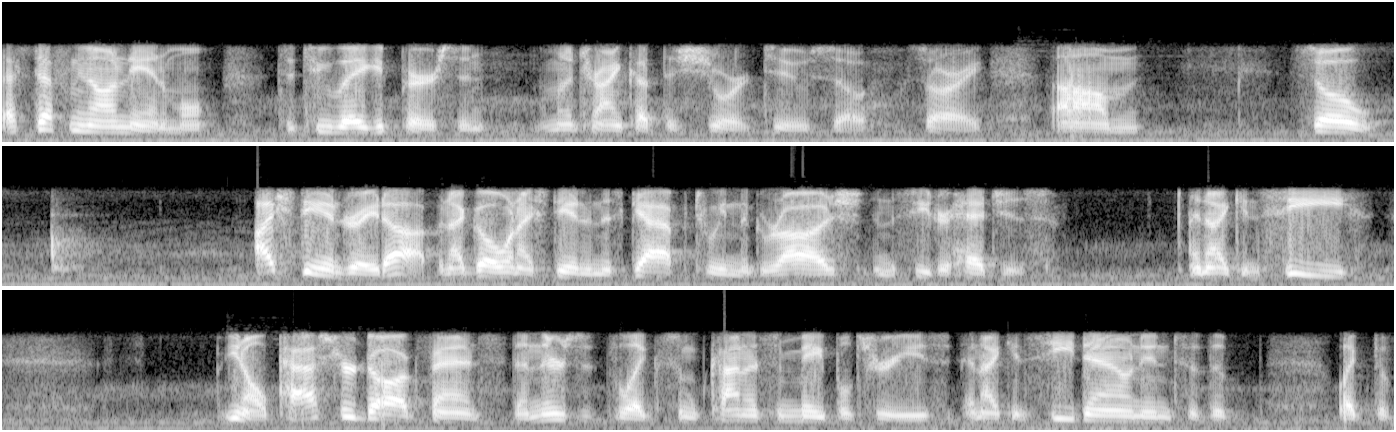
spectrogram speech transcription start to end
that's definitely not an animal. It's a two-legged person. I'm to try and cut this short, too, so sorry. Um, so I stand right up, and I go and I stand in this gap between the garage and the cedar hedges, and I can see, you know, past her dog fence. Then there's like some kind of some maple trees, and I can see down into the like the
